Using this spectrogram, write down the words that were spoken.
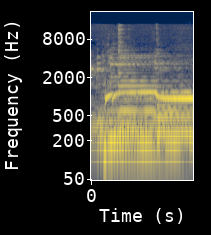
Oh.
